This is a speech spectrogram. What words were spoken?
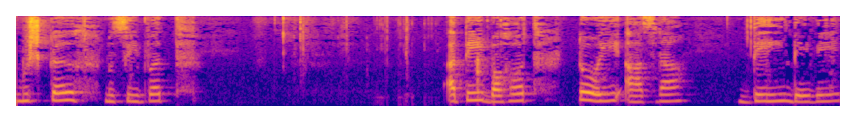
ਮੁਸ਼ਕਲ, ਮੁਸੀਬਤ ਅਤੇ ਬਹੁਤ ਢੋਈ ਆਸਰਾ ਦੇਈ ਦੇਵੇ,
